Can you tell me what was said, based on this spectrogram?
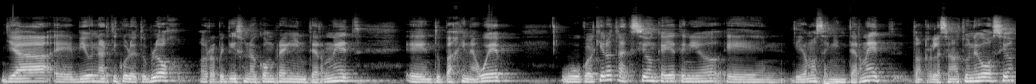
ya eh, vio un artículo de tu blog o repetís una compra en internet, en tu página web o cualquier otra acción que haya tenido, digamos, en internet relacionada a tu negocio,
